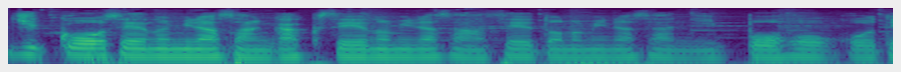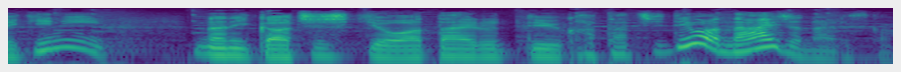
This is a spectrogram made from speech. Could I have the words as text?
受講生の皆さん、学生の皆さん、生徒の皆さんに一方方向的に何か知識を与えるっていう形ではないじゃないですか。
